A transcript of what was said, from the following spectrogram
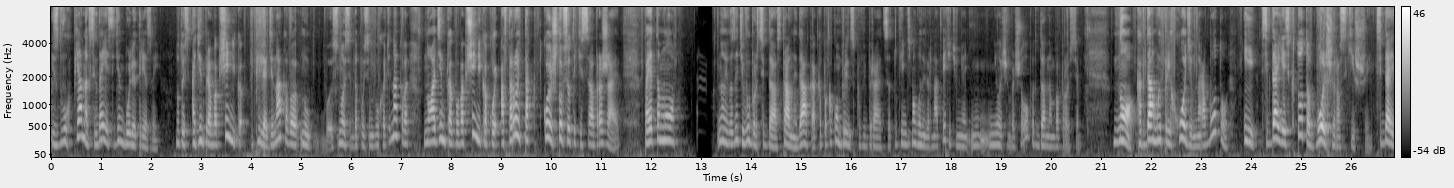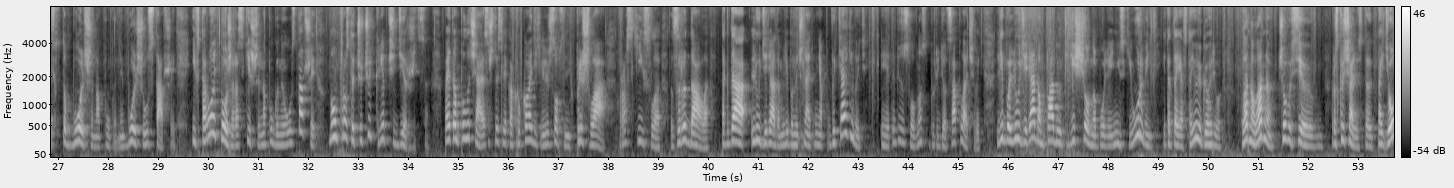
Из двух пьяных всегда есть один более трезвый. Ну, то есть один прям вообще не пили одинаково, ну, сносит, допустим, двух одинаково, но один как бы вообще никакой, а второй так кое-что все-таки соображает. Поэтому, ну, и вы знаете, выбор всегда странный, да, как, по какому принципу выбирается. Тут я не смогу, наверное, ответить, у меня не очень большой опыт в данном вопросе. Но когда мы приходим на работу, и всегда есть кто-то больше раскисший, всегда есть кто-то больше напуганный, больше уставший. И второй тоже раскисший, напуганный уставший, но он просто чуть-чуть крепче держится. Поэтому получается, что если как руководитель или собственник пришла, раскисла, зарыдала, тогда люди рядом либо начинают меня вытягивать, и это, безусловно, придется оплачивать, либо люди рядом падают еще на более низкий уровень, и тогда я встаю и говорю, ладно, ладно, что вы все раскричались-то, пойдем.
